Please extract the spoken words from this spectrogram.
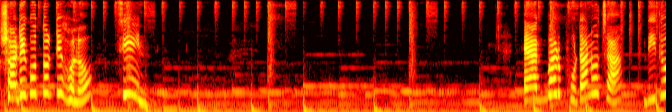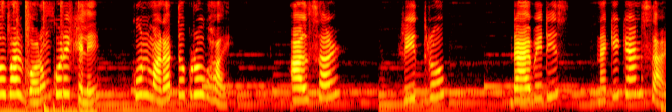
সঠিক উত্তরটি হলো চীন। একবার ফুটানো চা দ্বিতীয়বার গরম করে খেলে কোন মারাত্মক রোগ হয়? আলসার, হৃদরোগ, ডায়াবেটিস নাকি ক্যান্সার?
